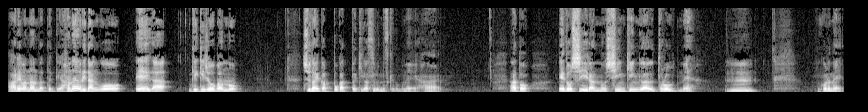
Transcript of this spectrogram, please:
あれは何だったっけ？花より団子、映画、劇場版の主題歌っぽかった気がするんですけどもね。はい。あと、エド・シーランのシンキング・アウト・ロードね。うん。これね、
